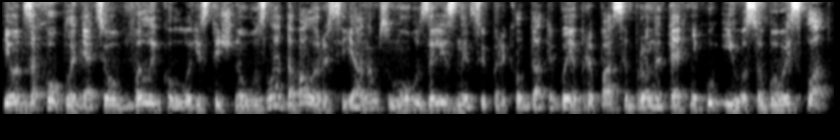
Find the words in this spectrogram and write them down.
І от захоплення цього великого логістичного вузла давало росіянам змогу залізницею перекладати боєприпаси, бронетехніку і особовий склад.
